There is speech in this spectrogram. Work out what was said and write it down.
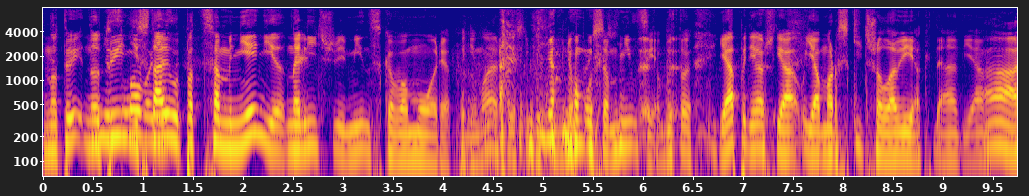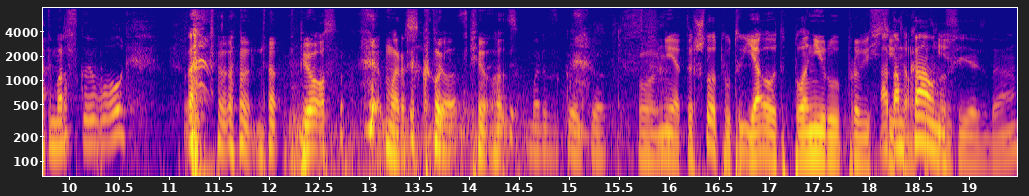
Но ты, но ты не ставил под сомнение наличие Минского моря, понимаешь? Если бы ты в нем усомнился, я бы то... Я, понимаешь, я, я морский человек, да. Я... А, ты морской волк? Пес. Морской пес. Морской пес. Нет, ты что тут? Я вот планирую провести. А там Каунус есть, да?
